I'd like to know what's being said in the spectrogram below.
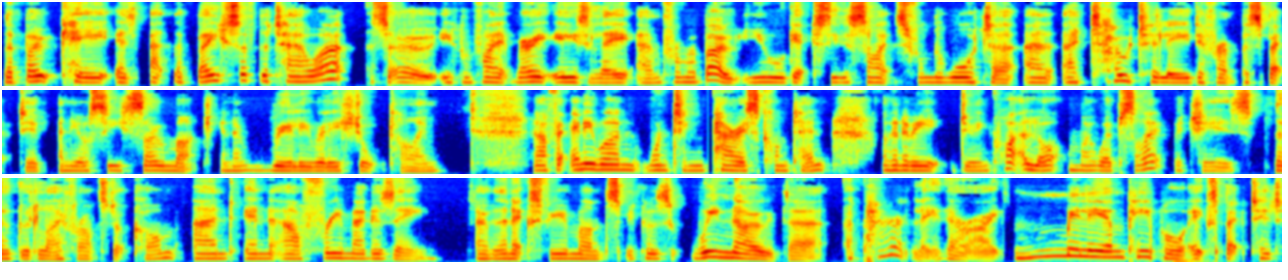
The boat quay is at the base of the tower, so you can find it very easily. And from a boat, you will get to see the sights from the water and a totally different perspective, and you'll see so much in a really, really short time. Now, for anyone wanting Paris content, I'm going to be doing quite a lot on my website, which is thegoodlifefrance.com, and in our free magazine over the next few months because we know that apparently there are a million people expected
